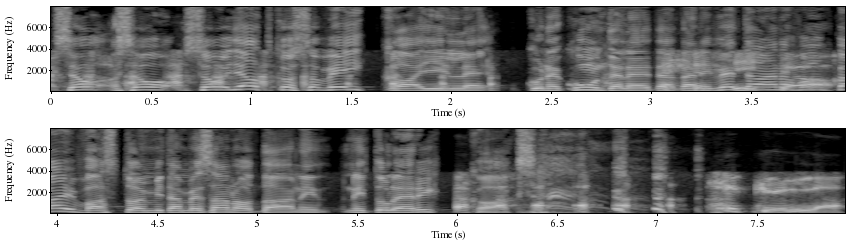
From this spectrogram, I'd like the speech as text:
se, on, se, on, se on jatkossa veikkaajille, kun ne kuuntelee tätä, niin vetää aina vaan päinvastoin, mitä me sanotaan, niin, niin tulee rikkaaksi. kyllä,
